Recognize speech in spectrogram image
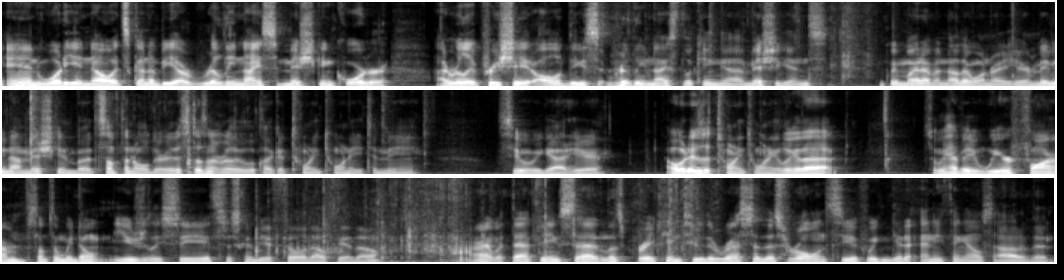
And what do you know? It's going to be a really nice Michigan quarter. I really appreciate all of these really nice looking uh, Michigans. Think we might have another one right here. Maybe not Michigan, but something older. This doesn't really look like a 2020 to me. Let's see what we got here. Oh, it is a 2020. Look at that. So we have a Weir Farm, something we don't usually see. It's just going to be a Philadelphia, though. All right, with that being said, let's break into the rest of this roll and see if we can get anything else out of it.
